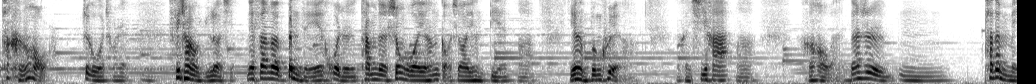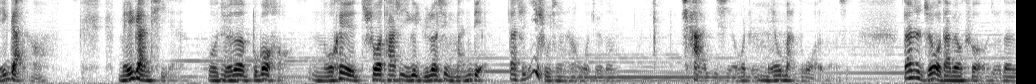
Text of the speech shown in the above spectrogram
它很好玩，这个我承认，非常有娱乐性。那三个笨贼或者他们的生活也很搞笑，也很颠啊，也很崩溃啊，很嘻哈啊，很好玩。但是嗯，它的美感啊，美感体验我觉得不够好。嗯，我可以说它是一个娱乐性满点。但是艺术性上，我觉得差一些，或者没有满足我的东西。但是只有大镖客，我觉得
